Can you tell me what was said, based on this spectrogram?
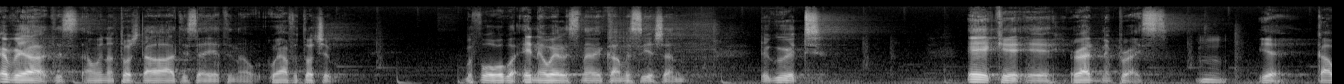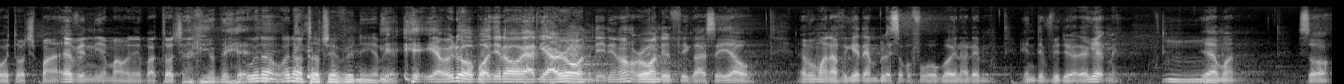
every artist and we not touch that artist yet, you know. We have to touch him before we go anywhere else in the conversation. The great AKA Rodney Price. Mm. Yeah. Because we touch upon every name and we never touch a name there. We not we not touch every name. yet. yeah, we do, but you know, we get around it, you know, around it figure. I say, yo, every man have to get them blessed up before we go into them individual. You get me? Yeah, man. So,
